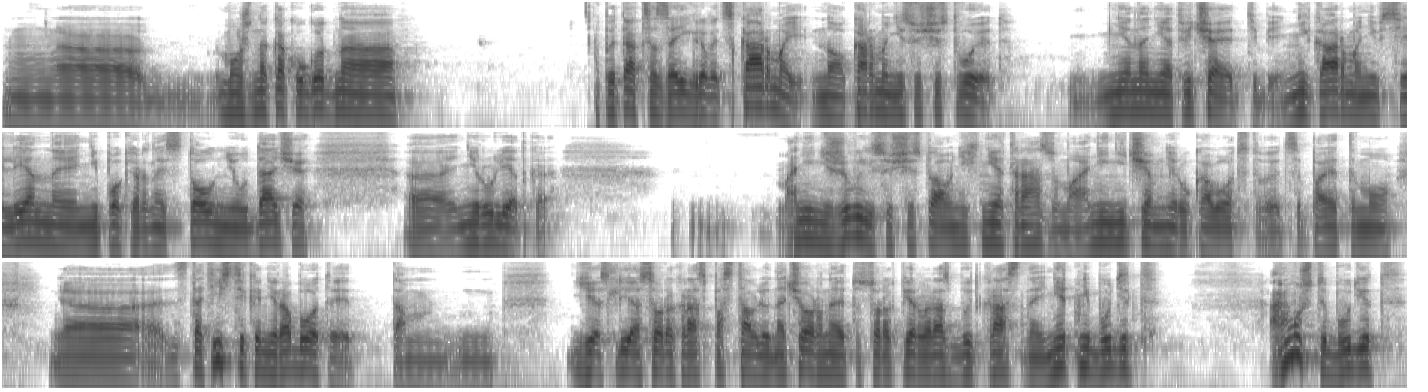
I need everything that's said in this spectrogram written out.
Э, можно как угодно пытаться заигрывать с кармой, но кармы не существует. Ни она не отвечает тебе. Ни карма, ни вселенная, ни покерный стол, ни удача э, не рулетка. Они не живые существа, у них нет разума, они ничем не руководствуются, поэтому э, статистика не работает. Там, если я 40 раз поставлю на черное, то 41 раз будет красное. Нет, не будет. А может и будет.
